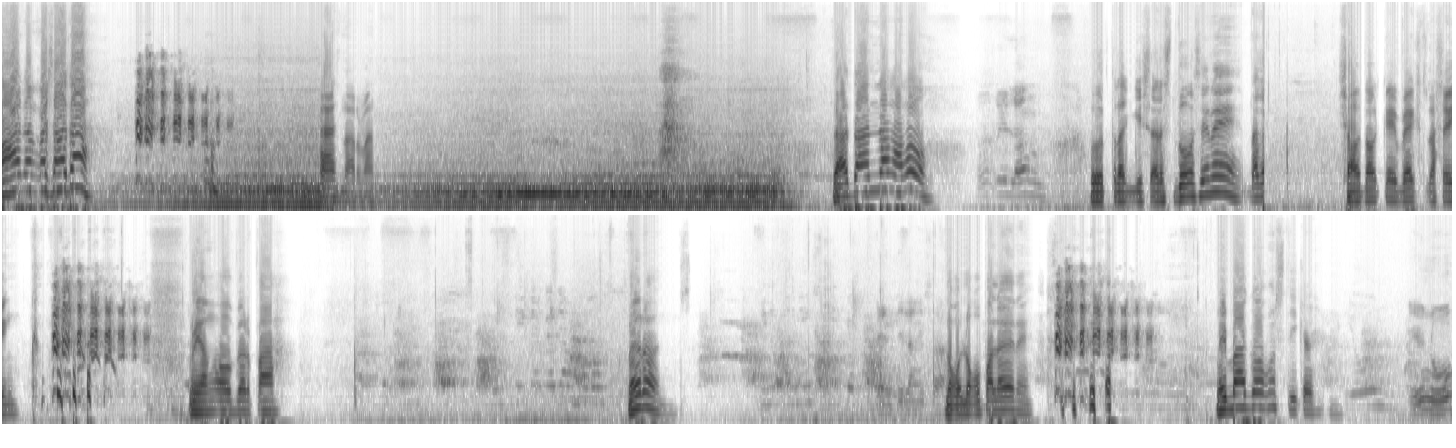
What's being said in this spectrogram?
Pahan ang kasada! Ah, normal. Dadaan lang ako. Okay lang. Utragis, alas 12 na eh. Taga- Shoutout kay Bex Lasing. May hangover pa. Meron. 20 lang isa. Loko-loko pala yun eh. May bago akong sticker. Ayun oh.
